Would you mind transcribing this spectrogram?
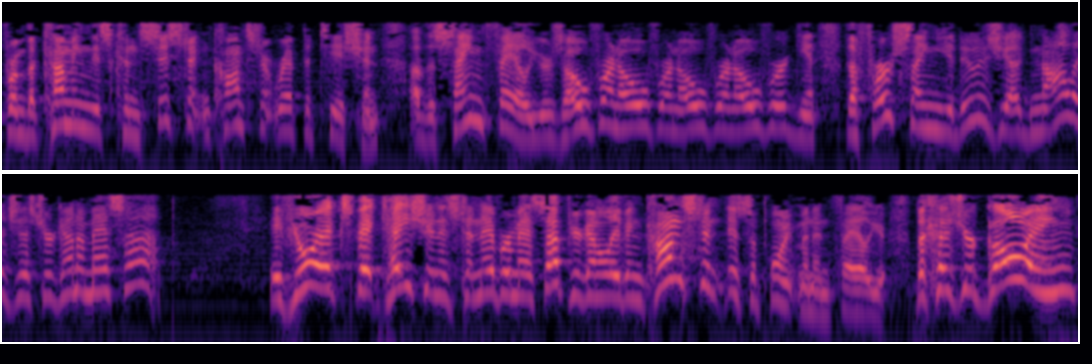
from becoming this consistent and constant repetition of the same failures over and over and over and over again? The first thing you do is you acknowledge that you're going to mess up. If your expectation is to never mess up, you're going to live in constant disappointment and failure because you're going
